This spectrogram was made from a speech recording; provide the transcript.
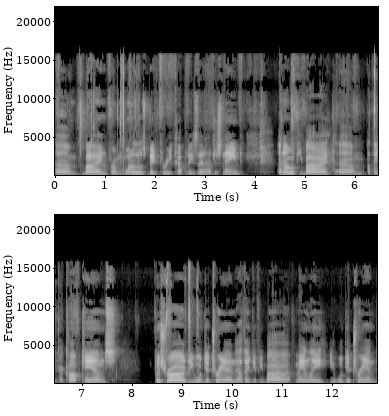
um, buying from one of those big three companies that I just named. I know if you buy, um, I think a Comp Cams push rod, you will get Trend. I think if you buy Manley, you will get Trend.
